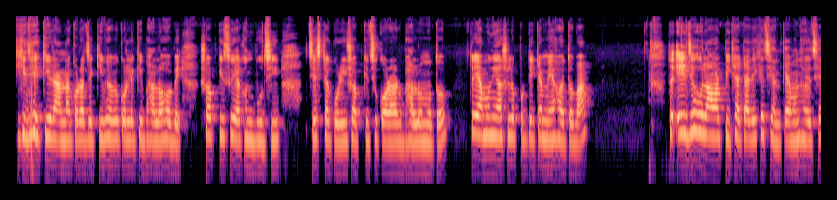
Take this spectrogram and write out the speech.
কী দিয়ে কী রান্না করা যায়, কীভাবে করলে কি ভালো হবে সব কিছুই এখন বুঝি, চেষ্টা করি সব কিছু করার ভালো মতো। তো এমনই আসলে প্রত্যেকটা মেয়ে হয়তো বা তো এই যে হলো আমার পিঠাটা, দেখেছেন কেমন হয়েছে?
